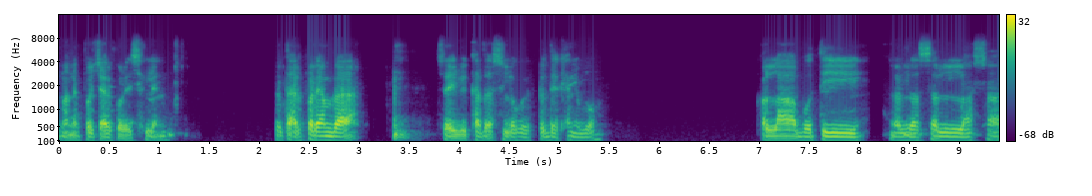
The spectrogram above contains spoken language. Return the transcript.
মানে প্রচার করেছিলেন। তো তারপরে আমরা সেই বিখ্যাত শ্লোক একটু দেখে নিব। কলাবতী রসল্লাসা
